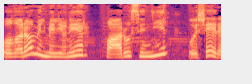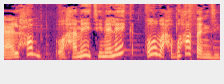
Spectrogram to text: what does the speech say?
وغرام المليونير وعروس النيل وشارع الحب وحماتي ملاك وبحبوحة فندي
